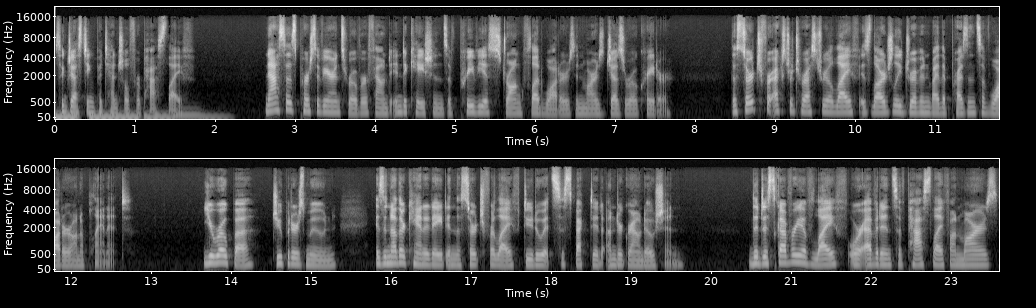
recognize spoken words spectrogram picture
suggesting potential for past life. NASA's Perseverance rover found indications of previous strong floodwaters in Mars' Jezero crater. The search for extraterrestrial life is largely driven by the presence of water on a planet. Europa, Jupiter's moon, is another candidate in the search for life due to its suspected underground ocean. The discovery of life or evidence of past life on Mars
